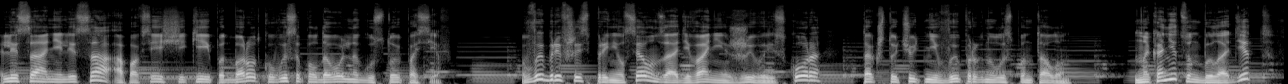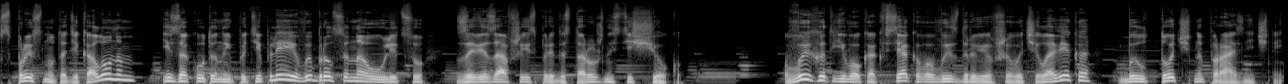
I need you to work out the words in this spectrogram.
леса не леса, а по всей щеке и подбородку высыпал довольно густой посев. Выбрившись, принялся он за одевание живо и скоро, так что чуть не выпрыгнул из панталон. Наконец он был одет, вспрыснут одеколоном и, закутанный потеплее, выбрался на улицу, завязавший из предосторожности щеку. Выход его, как всякого выздоровевшего человека, был точно праздничный.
